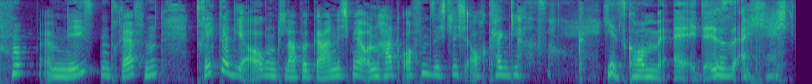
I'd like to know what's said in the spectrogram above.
nur, beim nächsten Treffen trägt er die Augenklappe gar nicht mehr und hat offensichtlich auch kein Glasauge. Jetzt komm, äh, das ist eigentlich echt,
